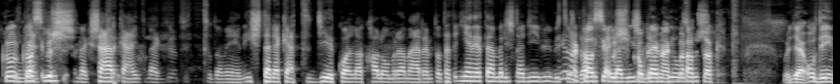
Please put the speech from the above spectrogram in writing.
klasszikus... Is, meg sárkányt, meg tudom én, isteneket gyilkolnak halomra már, nem tudom, tehát ilyen értelemben is nagy ívű, biztos igen, klasszikus is problémák maradtak. Ugye Odin,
